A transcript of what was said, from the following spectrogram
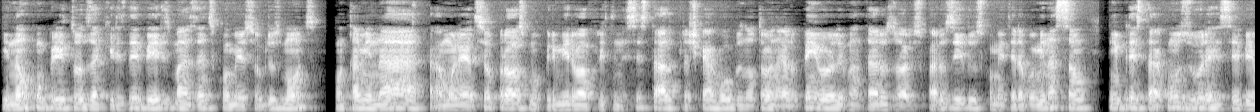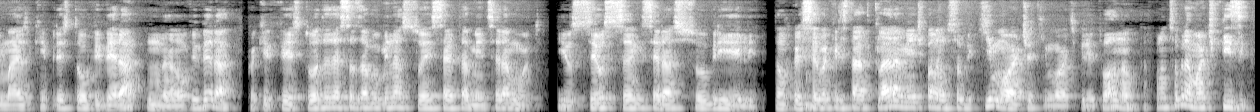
e não cumprir todos aqueles deveres, mas antes comer sobre os montes, contaminar a mulher do seu próximo, oprimir o aflito necessitado, praticar roubos, não tornar o penhor, levantar os olhos para os ídolos, cometer abominação, emprestar com usura, receber mais do que emprestou, viverá? Não viverá, porque fez todas essas abominações, certamente será morto, e o seu sangue será sobre ele. Então perceba que ele está claramente falando sobre que morte aqui, morte espiritual não, está falando sobre a morte física.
